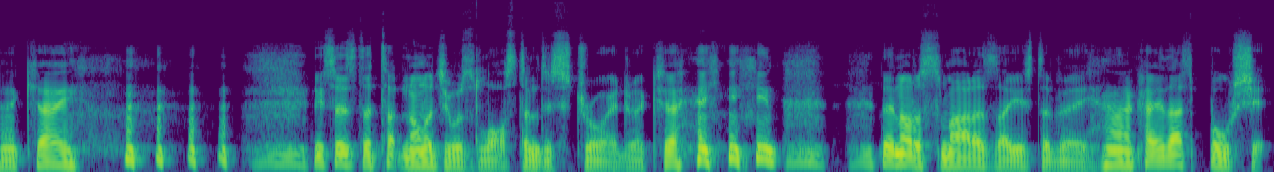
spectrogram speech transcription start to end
okay? he says the technology was lost and destroyed, okay? They're not as smart as they used to be. Okay, that's bullshit.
